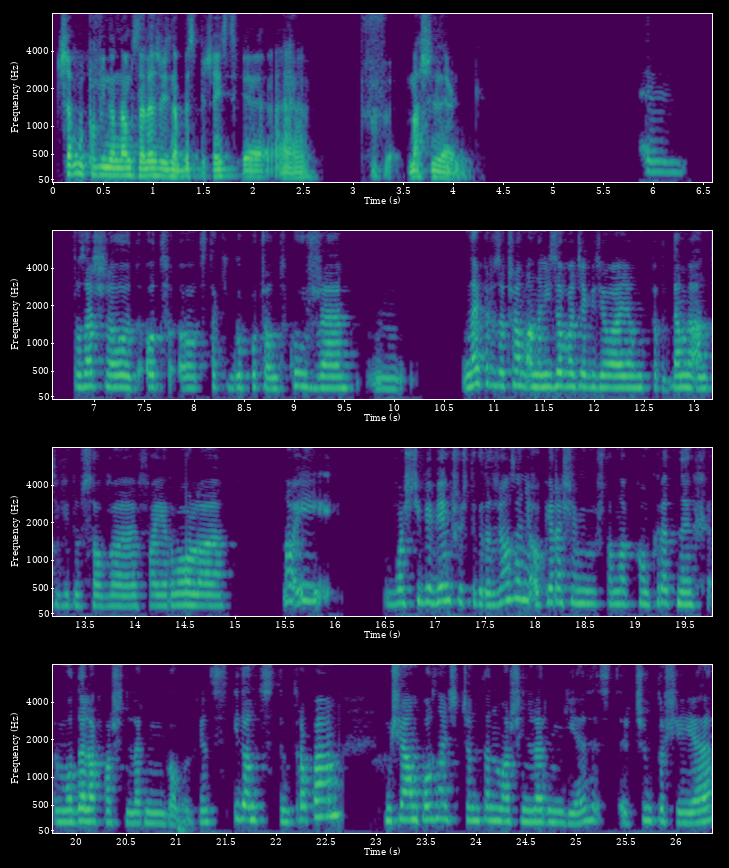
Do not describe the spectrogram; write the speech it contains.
czemu powinno nam zależeć na bezpieczeństwie e, w machine learning? To zacznę od, od, od takiego początku, że mm, najpierw zaczęłam analizować, jak działają programy antywirusowe, firewall, no i właściwie większość tych rozwiązań opiera się już tam na konkretnych modelach machine learningowych, więc idąc tym tropem, musiałam poznać, czym ten machine learning jest, czym to się je,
